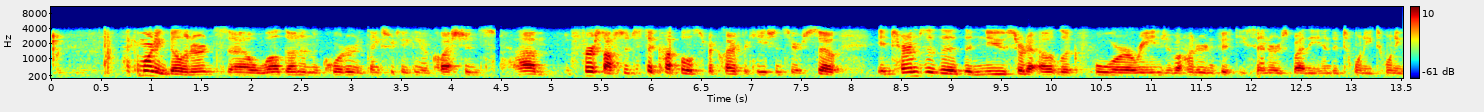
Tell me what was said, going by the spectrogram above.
Hi, good morning, Bill and Ernst. Uh, well done in the quarter, and thanks for taking our questions. Um, first off, so just a couple sort of clarifications here. So in terms of the, the new sort of outlook for a range of 150 centers by the end of 2021,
